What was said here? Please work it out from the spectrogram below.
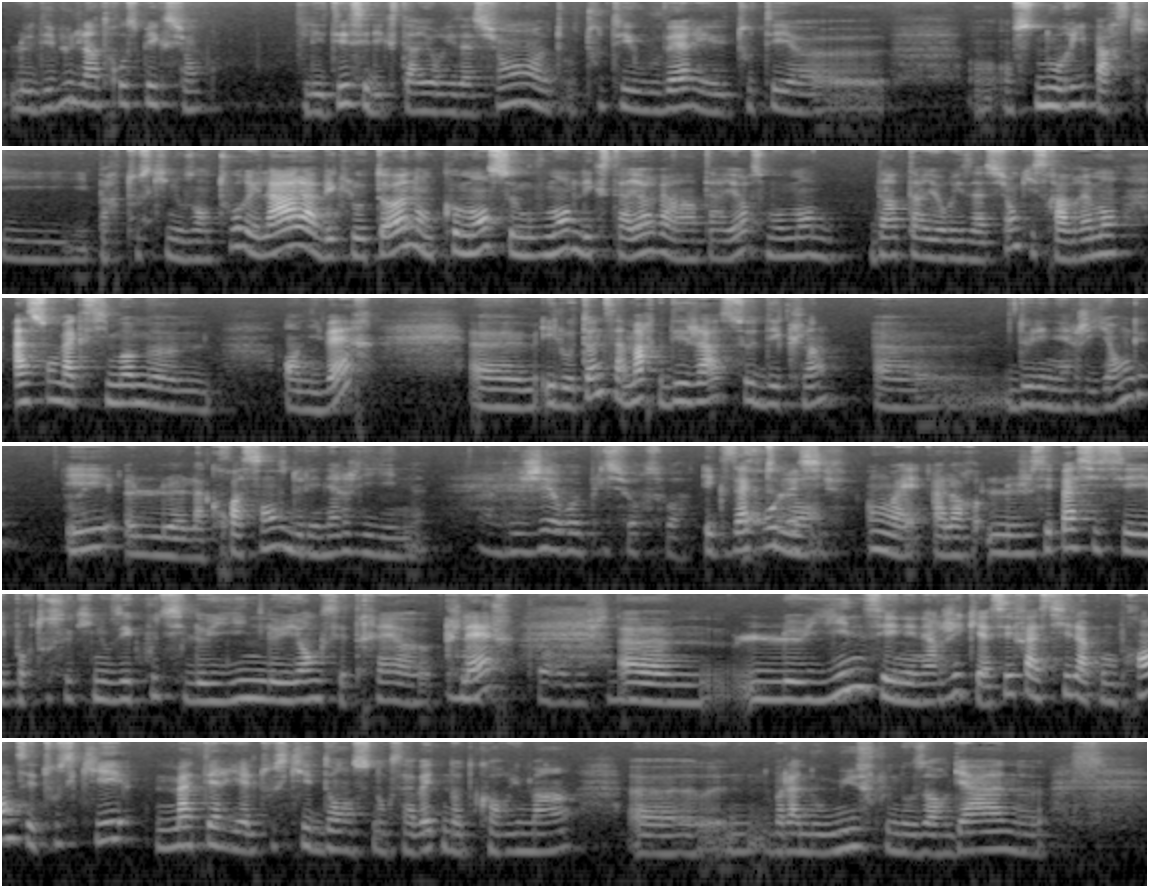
le début de l'introspection. L'été, c'est l'extériorisation, tout est ouvert et tout est on, se nourrit par, tout ce qui nous entoure. Et là, avec l'automne, on commence ce mouvement de l'extérieur vers l'intérieur, ce mouvement d'intériorisation qui sera vraiment à son maximum euh, en hiver. Euh, et l'automne, ça marque déjà ce déclin euh, de l'énergie yang et la croissance de l'énergie yin. Un léger repli sur soi. Exactement. Progressif. Ouais. Alors, je ne sais pas si c'est pour tous ceux qui nous écoutent, si le yin, le yang, c'est très euh, clair. Euh, le yin, c'est une énergie qui est assez facile à comprendre. C'est tout ce qui est matériel, tout ce qui est dense. Donc, ça va être notre corps humain, euh, voilà, nos muscles, nos organes,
